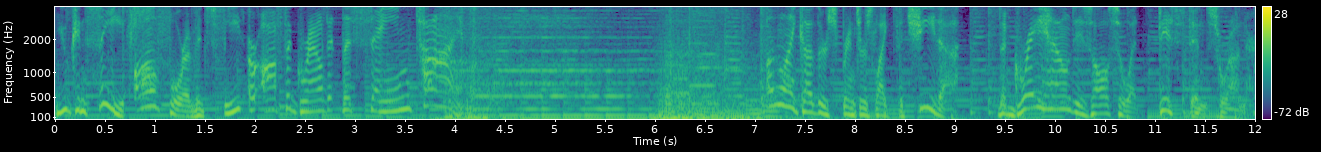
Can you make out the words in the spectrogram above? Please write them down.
You can see all four of its feet are off the ground at the same time. Unlike other sprinters like the cheetah, the Greyhound is also a distance runner.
